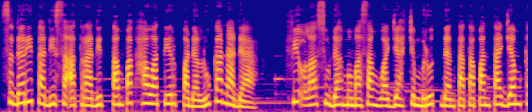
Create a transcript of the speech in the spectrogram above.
Sedari tadi saat Radit tampak khawatir pada luka Nada, Viola sudah memasang wajah cemberut dan tatapan tajam ke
